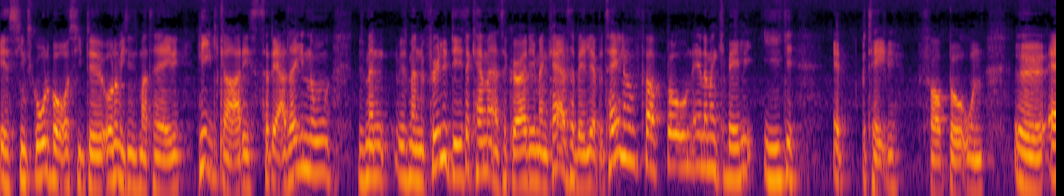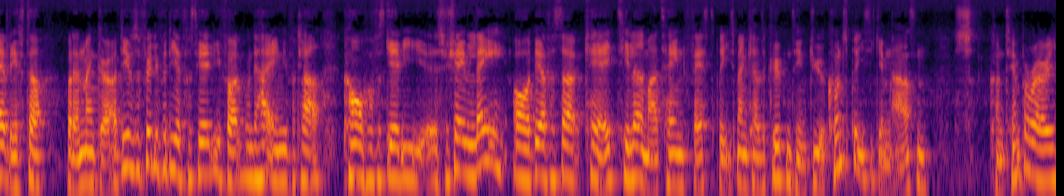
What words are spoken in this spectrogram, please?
øh, sin skolebog og sit øh, undervisningsmateriale helt gratis. Så det er altså ikke nogen... Hvis man, hvis man følger det, så kan man altså gøre det. Man kan altså vælge at betale for bogen, eller man kan vælge ikke at betale for bogen, øh, alt efter hvordan man gør. Og det er jo selvfølgelig fordi, at forskellige folk, men det har jeg egentlig forklaret, kommer fra forskellige øh, sociale lag, og derfor så kan jeg ikke tillade mig at tage en fast pris. Man kan altså købe den til en dyr kunstpris igennem Andersens Contemporary,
